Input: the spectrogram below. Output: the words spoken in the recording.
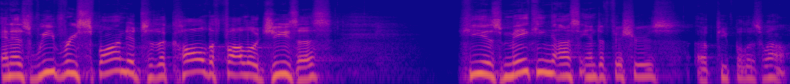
And as we've responded to the call to follow Jesus, he is making us into fishers of people as well.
